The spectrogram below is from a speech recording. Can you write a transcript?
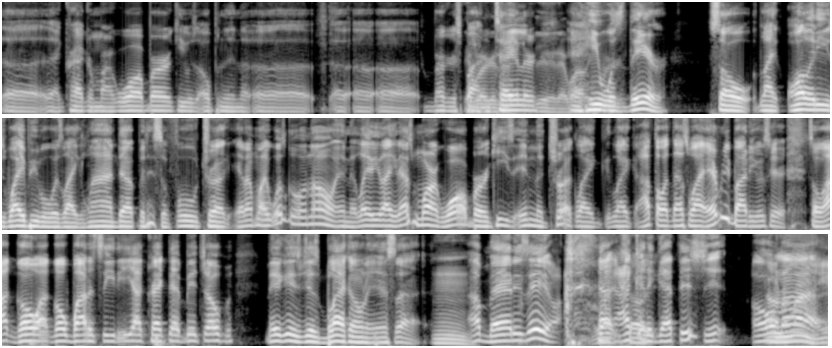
Uh, that cracker Mark Wahlberg, he was opening a, uh, uh, uh, uh, burger spot in burger- Taylor, yeah, that and he Burger. was there. So like all of these white people was like lined up and it's a food truck and I'm like, what's going on? And the lady like, that's Mark Wahlberg. He's in the truck. Like like I thought that's why everybody was here. So I go, I go buy the CD, I crack that bitch open. Nigga, it's just black on the inside. I'm mad as hell. Right, I so- could have got this shit On online. the line,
